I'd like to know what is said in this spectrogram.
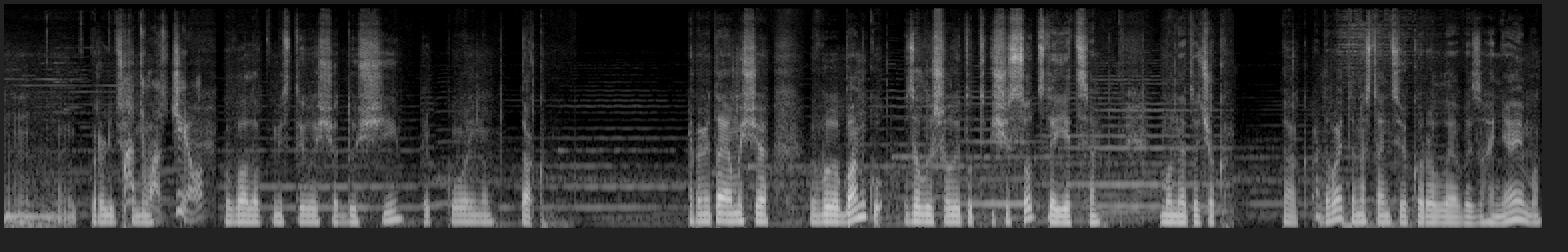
в королівському Ховало вмістилище душі. Прикольно. Так. Я пам'ятаю, ми ще в банку залишили тут 600, здається, монеточок. Так, а давайте на станцію королеви зганяємо.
